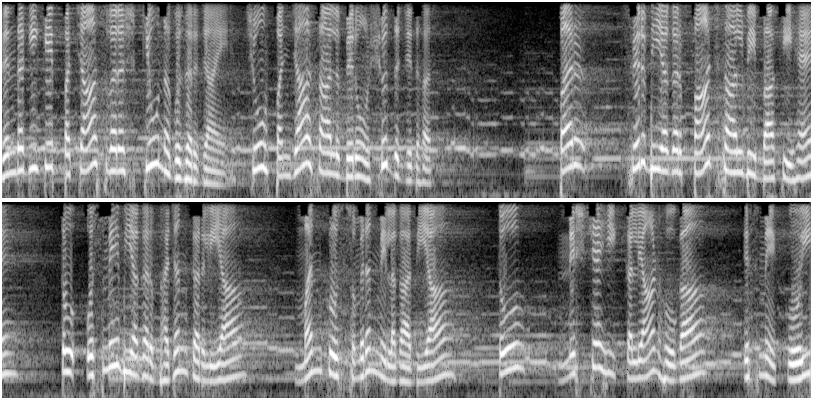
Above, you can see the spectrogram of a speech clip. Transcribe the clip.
ज़िंदगी के पचास वर्ष क्यों न गुजर जाएँ, चू पंजा साल बिरू शुद्ध जिदहस्त पर फिर भी अगर पाँच साल भी बाकी है तो उसमें भी अगर भजन कर लिया मन को सुमिरन में लगा दिया तो निश्चय ही कल्याण होगा इसमें कोई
